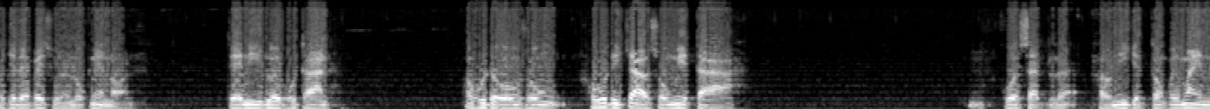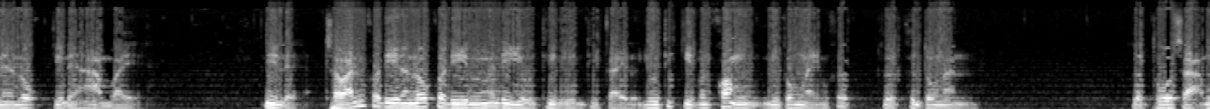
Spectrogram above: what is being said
ก็จะได้ไปสู่นรกแน่นอน แต่นี่ด้วยพุทธานพระพุทธองค์ทรงพระพุทธเจ้าทรงเมตตากลัวสัตว์ละเหล่านี้จะต้องไปไหม้ในนรกจึงได้ห้ามไว้ นี่แหละ สวรรค์ก็ดีนรกก็ดีมันไม่ได้อยู่ที่อื่นที่ไกลหรอกอยู่ที่จิตมันคล้องอยู่ตรงไหนมันก็เกิดขึ้นตรงนั้น เกิดโทสะโม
